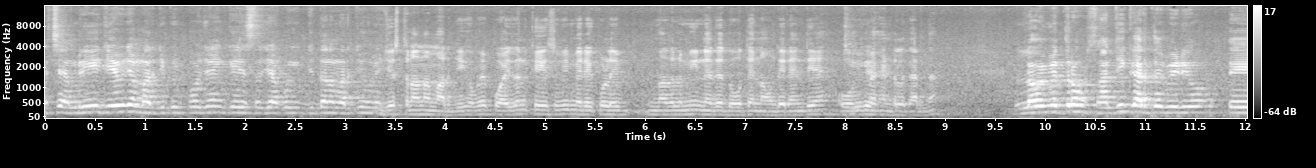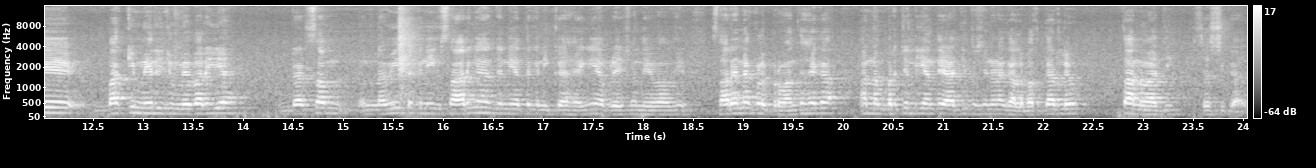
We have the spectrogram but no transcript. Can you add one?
ਅੱਛਾ ਮਰੀਜ਼ ਜਿਹੋ ਜਿਹਾ ਮਰਜ਼ੀ ਕੋਈ ਪੋਜਨ ਕੇਸ ਜਾਂ ਕੋਈ ਜਿੱਦਾਂ ਦਾ ਮਰਜ਼ੀ ਹੋਵੇ। ਜਿਸ ਤਰ੍ਹਾਂ ਦਾ ਮਰਜ਼ੀ ਹੋਵੇ। ਪੋਇਜ਼ਨ ਕੇਸ ਵੀ ਮੇਰੇ ਕੋਲੇ ਮਤਲਬ ਮਹੀਨੇ ਦੇ 2-3 ਆਉਂਦੇ ਰਹਿੰਦੇ ਆ। ਉਹ ਵੀ। ਮੈਂ ਹੈਂਡਲ ਕਰਦਾ। ਲਓ ਮਿੱਤਰੋ ਸਾਂਝੀ ਕਰ ਦਿਓ ਵੀਡੀਓ ਤੇ ਬਾਕੀ ਮੇਰੀ ਜ਼ਿੰਮੇਵਾਰੀ ਹੈ। ਡਾਕਟਰ ਸਾਹਿਬ, ਨਵੀਂ ਤਕਨੀਕ, ਸਾਰੀਆਂ ਜਿੰਨੀਆਂ ਤਕਨੀਕਾਂ ਹੈਗੀਆਂ ਆਪਰੇਸ਼ਨ ਦੇ ਬਾਬਤ ਸਾਰੇ ਇਹਨਾਂ ਕੋਲ ਪ੍ਰਬੰਧ ਹੈਗਾ। ਆ ਨੰਬਰ ਚੱਲੀ ਜਾਂਦੇ, ਅੱਜ ਹੀ ਤੁਸੀਂ ਇਹਨਾਂ ਨਾਲ ਗੱਲਬਾਤ ਕਰ ਲਿਓ। ਧੰਨਵਾਦ ਜੀ, ਸਤਿ ਸ਼੍ਰੀ ਅਕਾਲ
